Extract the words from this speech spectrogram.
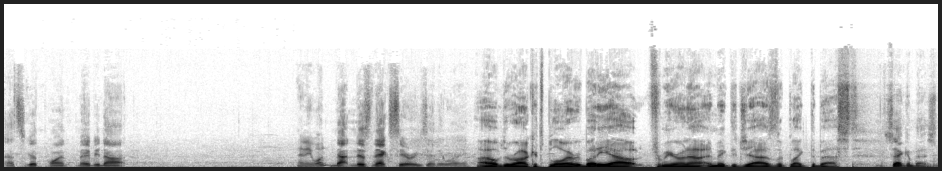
That's a good point. Maybe not. Anyone? Not in this next series, anyway. I hope the Rockets blow everybody out from here on out and make the Jazz look like the best. Second best.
